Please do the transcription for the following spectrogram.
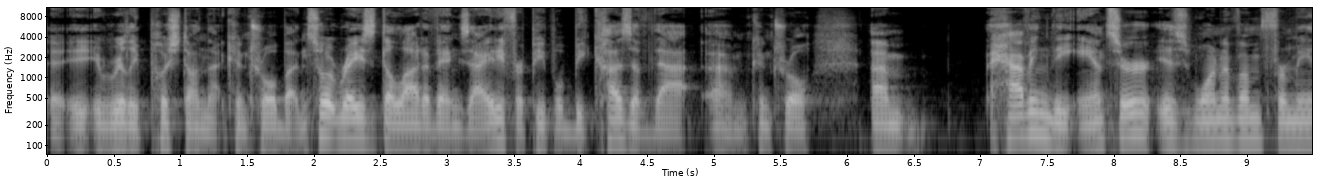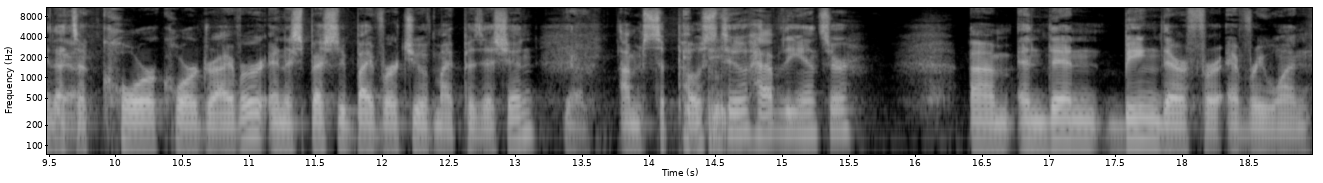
it, it really pushed on that control button. So it raised a lot of anxiety for people because of that um, control. Um, having the answer is one of them for me. That's Yeah. a core core driver, and especially by virtue of my position, Yeah. I'm supposed to have the answer. Um, and then being there for everyone,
